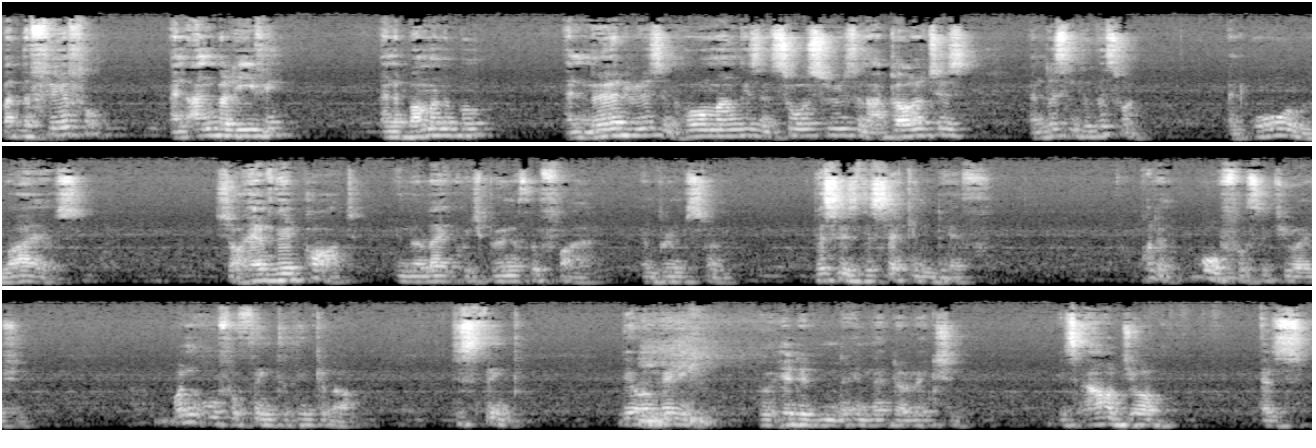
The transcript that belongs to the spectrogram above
But the fearful and unbelieving and abominable and murderers and whoremongers and sorcerers and idolaters, and listen to this one, and all liars shall have their part in the lake which burneth with fire and brimstone. This is the second death. What an awful situation. What an awful thing to think about. Just think, there are many who are headed in, in that direction. It's our job as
